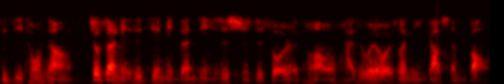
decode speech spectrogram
自己通常，就算你是借名登记，你是实质所有人的话，我们还是会认为说你应该要申报。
